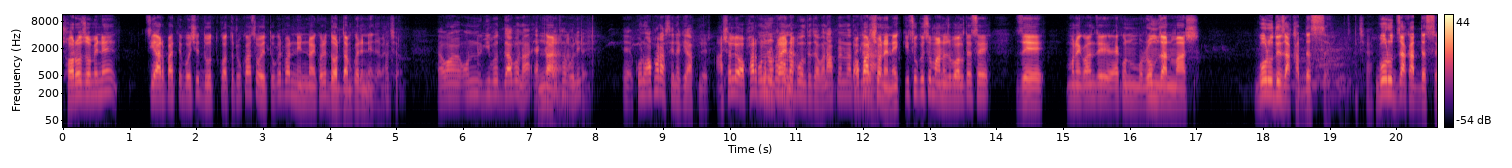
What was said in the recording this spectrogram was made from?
সরজমিনে চেয়ার পাতে বসে দুধ কতটুকু আছে ওইটুকুর পর নির্ণয় করে দরদাম করে নিয়ে যাবেন। আচ্ছা অন্যের গিবত গাবো না একটা কথা বলি। কোনো অফার আছে নাকি আপনার? আসলে অফার কোনোটাই না। বলতে যাবেন আপনার অফার শোনেন কিছু কিছু মানুষ বলতেছে যে মনে করেন যে এখন রমজান মাস গরুদের জাকাত দিচ্ছে। আচ্ছা। গরুর জাকাত দিচ্ছে।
